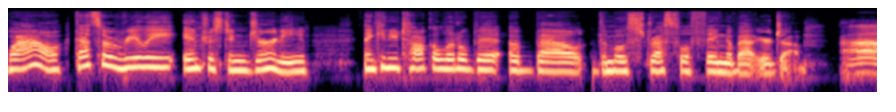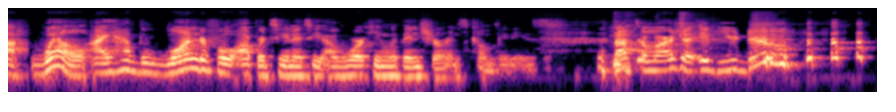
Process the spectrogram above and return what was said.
Wow, that's a really interesting journey. And can you talk a little bit about the most stressful thing about your job? Ah, well, I have the wonderful opportunity of working with insurance companies. Dr. Marsha, if you do,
